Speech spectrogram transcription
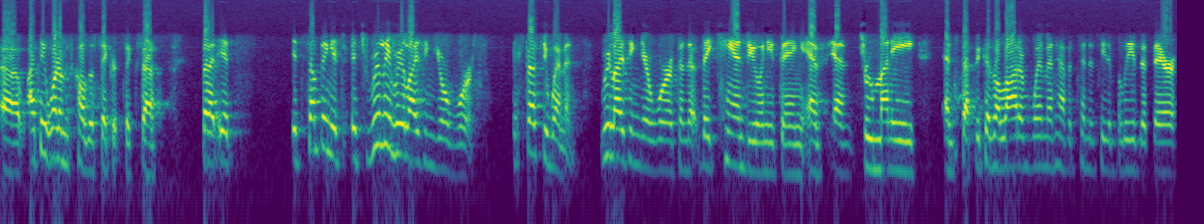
Uh, I think one of them is called The Sacred Success, but it's it's something. It's it's really realizing your worth, especially women realizing their worth and that they can do anything and and through money and stuff because a lot of women have a tendency to believe that they're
